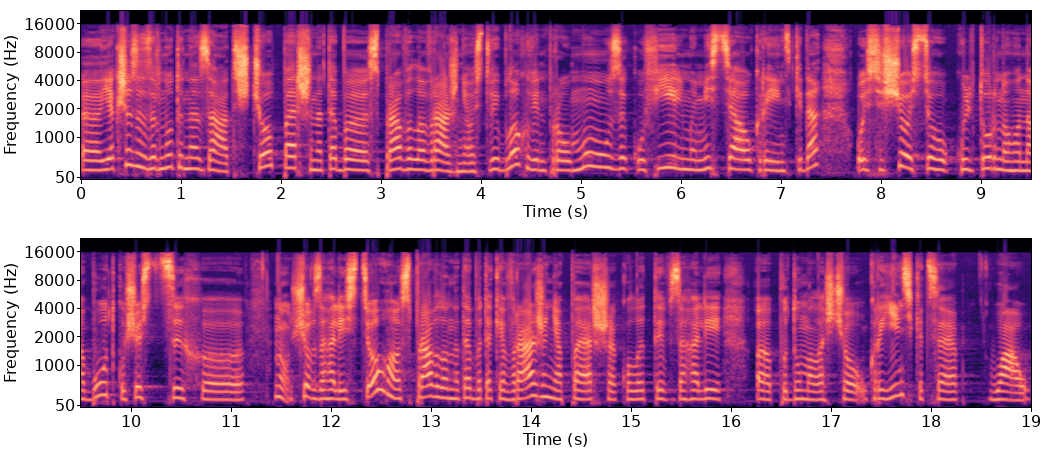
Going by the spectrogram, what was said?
Е, якщо зазирнути назад, що перше на тебе справило враження? Ось твій блог він про музику, фільми, місця українські. Да? Ось що з цього культурного набутку, що з цих, е, ну що взагалі з цього справило на тебе таке враження перше, коли ти взагалі е, подумала, що українське це вау.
